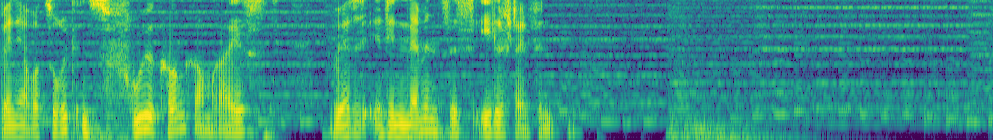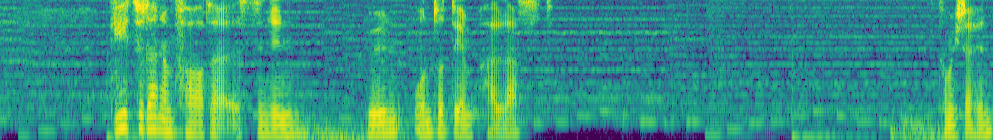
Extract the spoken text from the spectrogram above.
Wenn ihr aber zurück ins frühe Konkram reist, werdet ihr den Nemesis-Edelstein finden. Geh zu deinem Vater, er ist in den Höhen unter dem Palast. Komme ich da hin?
